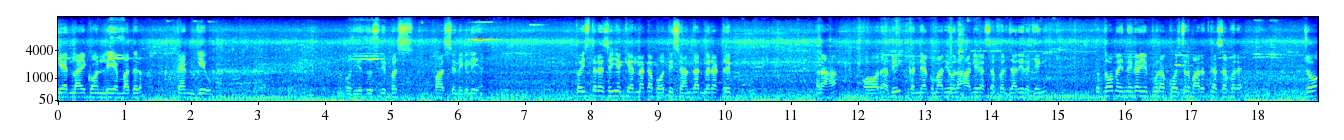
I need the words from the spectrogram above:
Care like only a mother can give और ये दूसरी बस पास से निकली है। तो इस तरह से ये केरला का बहुत ही शानदार मेरा ट्रिप रहा। और अभी कन्याकुमारी और आगे का सफ़र जारी रखेंगे। तो दो महीने का ये पूरा कोस्टल भारत का सफ़र है। जो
